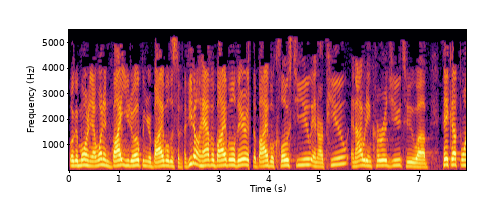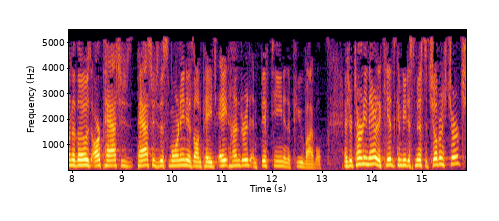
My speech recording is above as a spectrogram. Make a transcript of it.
Well, good morning. I want to invite you to open your Bible. If you don't have a Bible, there is a Bible close to you in our pew, and I would encourage you to uh, pick up one of those. Our passage, passage this morning is on page 815 in the Pew Bible. As you're turning there, the kids can be dismissed to Children's Church.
